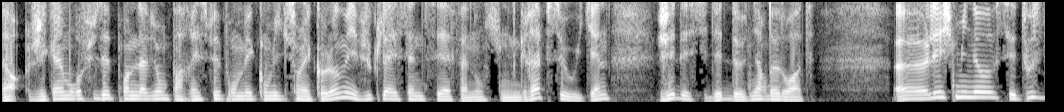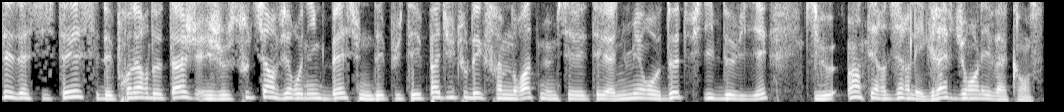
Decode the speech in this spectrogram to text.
Alors, j'ai quand même refusé de prendre l'avion par respect pour mes convictions écolo, mais vu que la SNCF annonce une grève ce week-end, j'ai décidé de devenir de droite. Euh, les cheminots, c'est tous des assistés, c'est des preneurs d'otages, et je soutiens Véronique Bess, une députée pas du tout d'extrême droite, même si elle était la numéro 2 de Philippe de Villiers, qui veut interdire les grèves durant les vacances.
